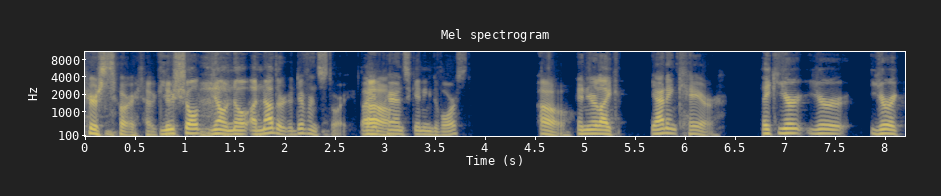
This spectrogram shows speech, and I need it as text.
your story. Okay. you showed no no another a different story about Oh. your parents getting divorced, oh, and you're like, yeah, I didn't care. Like you're you're you're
